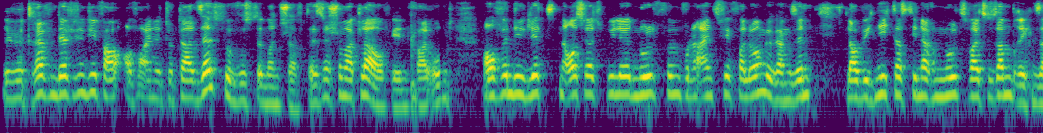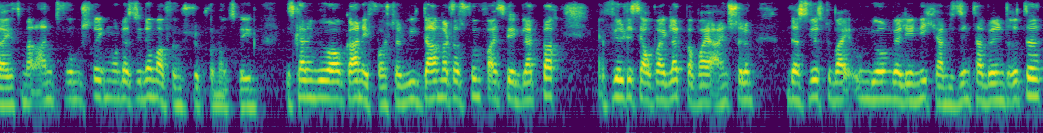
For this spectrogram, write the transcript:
Wir treffen definitiv auf eine total selbstbewusste Mannschaft. Das ist ja schon mal klar auf jeden Fall. Und auch wenn die letzten Auswärtsspiele 0-5 und 1-4 verloren gegangen sind, glaube ich nicht, dass die nach einem 0-2 zusammenbrechen, sage ich jetzt mal in Anführungsstrichen, und dass die nochmal fünf Stück von uns kriegen. Das kann ich mir überhaupt gar nicht vorstellen. Wie damals das 5-1 gegen Gladbach, er fehlt es ja auch bei Gladbach bei Einstellung. Und das wirst du bei Union Berlin nicht haben. Die sind Tabellendritte,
